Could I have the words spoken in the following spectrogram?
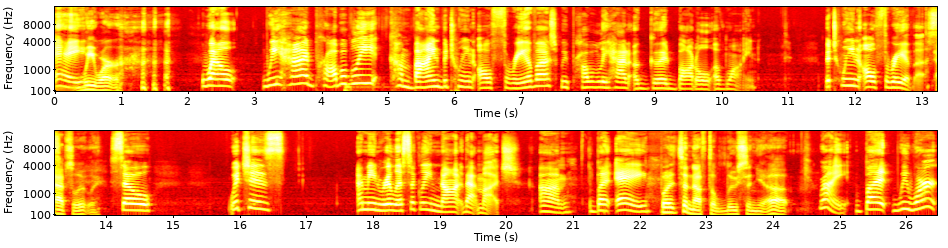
A we were. well, we had probably combined between all three of us, we probably had a good bottle of wine. Between all three of us. Absolutely. So, which is, I mean, realistically, not that much. Um, but A, But it's enough to loosen you up. right. But we weren't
